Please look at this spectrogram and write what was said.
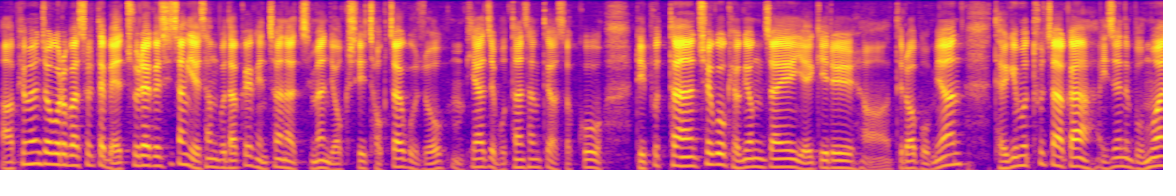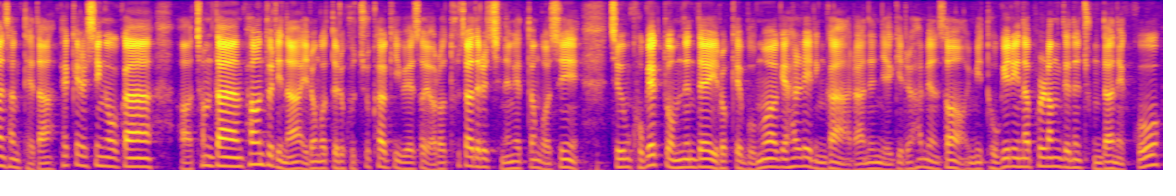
어, 표면적으로 봤을 때 매출액은 시장 예상보다 꽤 괜찮았지만 역시 적자 구조 음, 피하지 못한 상태였었고 리프탄 최고 경영자의 얘기를 어, 들어보면 대규모 투자가 이제는 무모한 상태다. 패켈싱어가 어, 첨단 파운드리나 이런 것들을 구축하기 위해서 여러 투자들을 진행했던 것이 지금 고객도 없는데 이렇게 무모하게 할 일인가라는 얘기를 하면서 이미 독일이나 폴란드는 중단해 냈고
